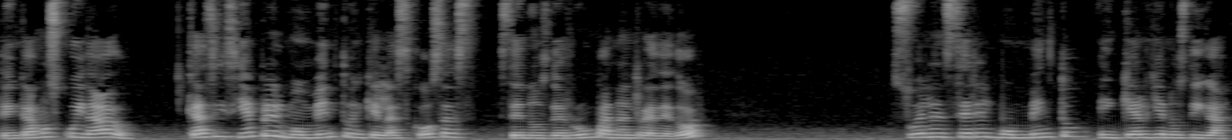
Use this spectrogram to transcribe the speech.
Tengamos cuidado. Casi siempre el momento en que las cosas se nos derrumban alrededor suelen ser el momento en que alguien nos diga,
